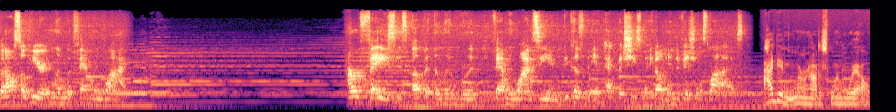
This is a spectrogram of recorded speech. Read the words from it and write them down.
but also here at Linwood Family Y. Her face is up at the Linwood Family YMCA because of the impact that she's made on individuals' lives. I didn't learn how to swim well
